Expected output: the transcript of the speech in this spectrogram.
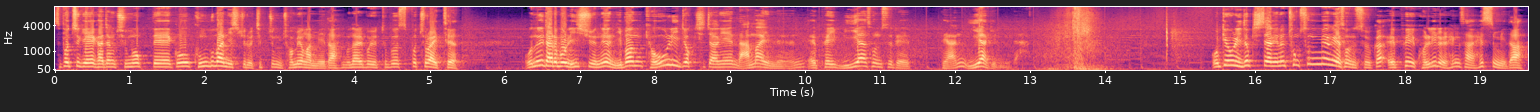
스포츠계에 가장 주목되고 궁금한 이슈를 집중 조명합니다. 문화일보 유튜브 스포츠라이트. 오늘 다뤄볼 이슈는 이번 겨울 이적 시장에 남아있는 FA 미아 선수들에 대한 이야기입니다. 올겨울 이적 시장에는 총 20명의 선수가 FA 권리를 행사했습니다.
